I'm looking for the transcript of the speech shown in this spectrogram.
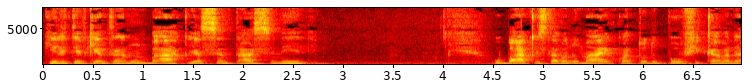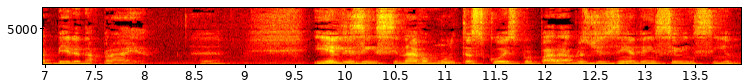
que ele teve que entrar num barco e assentar-se nele. O barco estava no mar enquanto todo o povo ficava na beira da praia. Né? E ele lhes ensinava muitas coisas por parábolas, dizendo em seu ensino:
